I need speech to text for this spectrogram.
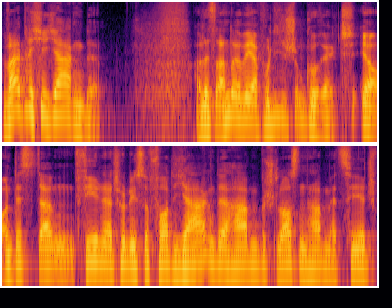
Weibliche Jagende. Alles andere wäre ja politisch unkorrekt. Ja, und das dann fielen natürlich sofort Jagende, haben beschlossen, haben erzählt.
